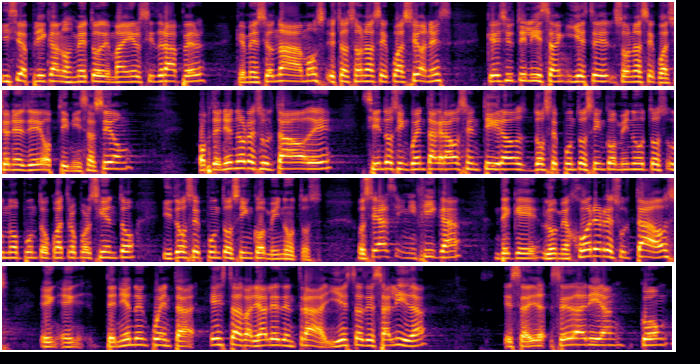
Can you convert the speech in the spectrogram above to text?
y se aplican los métodos de Myers y Draper que mencionábamos. Estas son las ecuaciones que se utilizan y estas son las ecuaciones de optimización, obteniendo un resultado de 150 grados centígrados, 12.5 minutos, 1.4% y 12.5 minutos. O sea, significa de que los mejores resultados, teniendo en cuenta estas variables de entrada y estas de salida, eh, se, darían con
